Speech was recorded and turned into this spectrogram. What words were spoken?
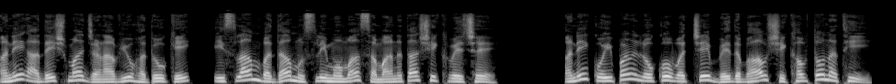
અને આદેશમાં જણાવ્યું હતું કે, ઇસ્લામ બધા મુસ્લિમોમાં સમાનતા શીખવે છે. અને કોઈપણ લોકો વચ્ચે ભેદભાવ શીખવતો નથી.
